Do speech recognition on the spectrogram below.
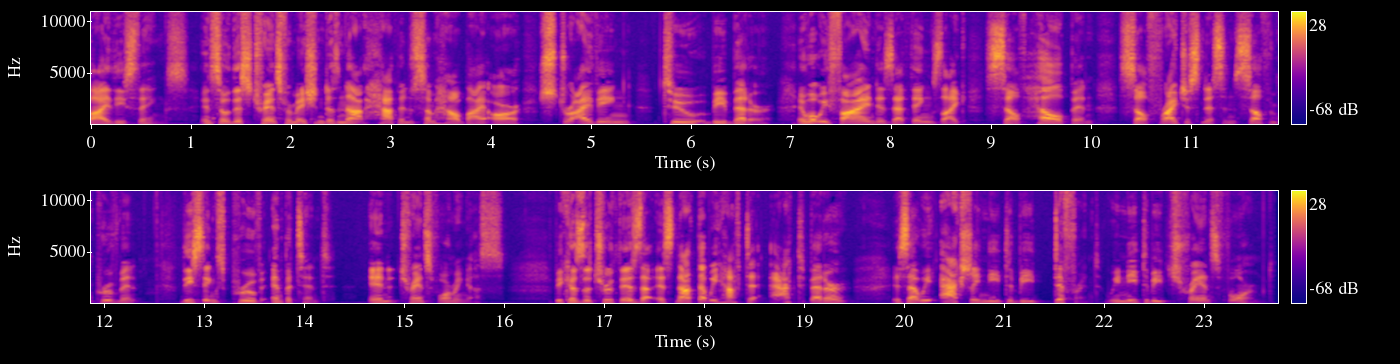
by these things. And so, this transformation does not happen somehow by our striving to be better. And what we find is that things like self help and self righteousness and self improvement, these things prove impotent in transforming us. Because the truth is that it's not that we have to act better, it's that we actually need to be different. We need to be transformed.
